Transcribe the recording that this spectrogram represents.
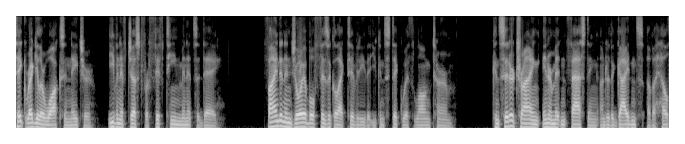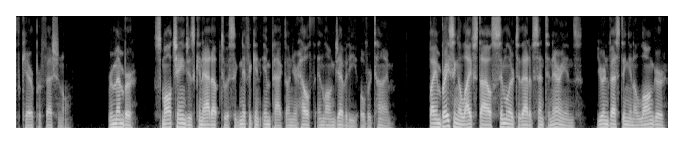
Take regular walks in nature, even if just for 15 minutes a day. Find an enjoyable physical activity that you can stick with long term. Consider trying intermittent fasting under the guidance of a healthcare professional. Remember, small changes can add up to a significant impact on your health and longevity over time. By embracing a lifestyle similar to that of centenarians, you're investing in a longer,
